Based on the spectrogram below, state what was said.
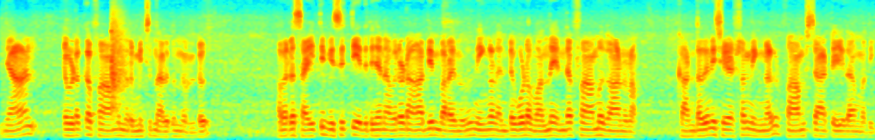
ഞാൻ എവിടെയൊക്കെ ഫാം നിർമ്മിച്ച് നൽകുന്നുണ്ട്. അവരുടെ സൈറ്റ് വിസിറ്റ് ചെയ്തിട്ട് ഞാൻ അവരോട് ആദ്യം പറയുന്നത് നിങ്ങൾ എന്റെ കൂടെ വന്ന് എന്റെ ഫാം കാണണം. കണ്ടതിന് ശേഷം നിങ്ങൾ ഫാം സ്റ്റാർട്ട് ചെയ്താൽ മതി.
